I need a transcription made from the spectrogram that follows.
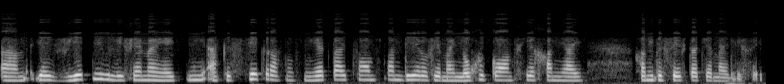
Ehm um, jy weet nie hoe lief jy my het nie. Ek is seker as ons meer tyd saam spandeer of jy my nog 'n kans gee, gaan jy gaan jy besef dat jy my liefhet.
